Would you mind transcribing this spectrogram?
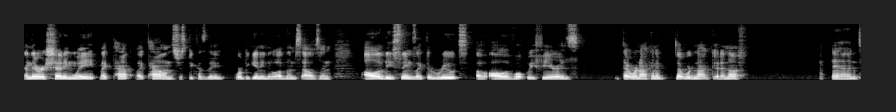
and they were shedding weight like like pounds just because they were beginning to love themselves. And all of these things, like the root of all of what we fear, is that we're not going to that we're not good enough. And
